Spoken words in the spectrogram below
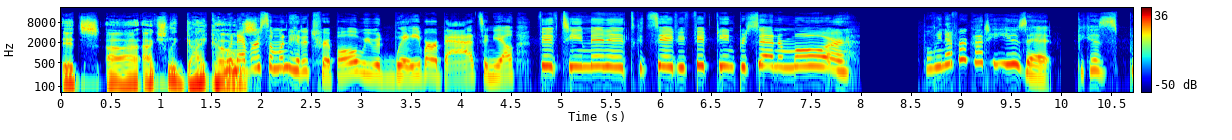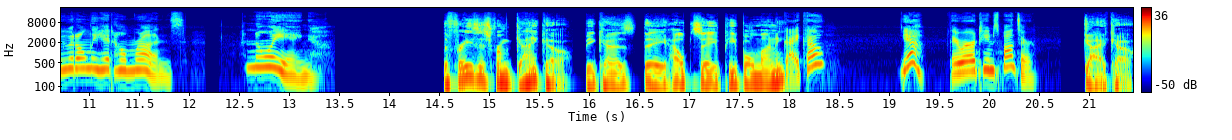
It's uh, actually Geico. Whenever someone hit a triple, we would wave our bats and yell, 15 minutes could save you 15% or more. But we never got to use it because we would only hit home runs. Annoying. The phrase is from Geico because they help save people money. Geico? Yeah, they were our team sponsor. Geico.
